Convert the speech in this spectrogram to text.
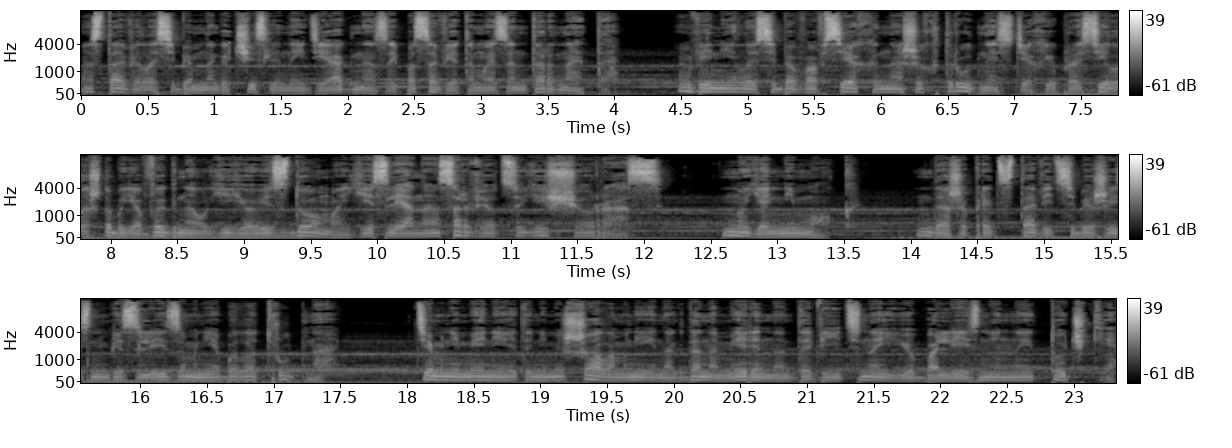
оставила себе многочисленные диагнозы по советам из интернета. Винила себя во всех наших трудностях и просила, чтобы я выгнал ее из дома, если она сорвется еще раз. Но я не мог. Даже представить себе жизнь без Лизы мне было трудно. Тем не менее, это не мешало мне иногда намеренно давить на ее болезненные точки,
